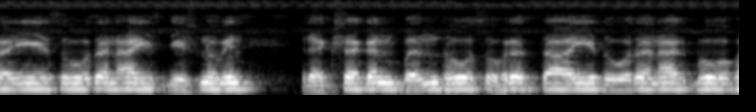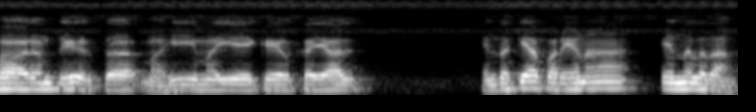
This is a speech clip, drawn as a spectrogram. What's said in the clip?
ഹരിസൂതനായി ജിഷ്ണുവിൻ രക്ഷകൻ ബന്ധു സുഹൃത്തായി ദൂതനാൽ ഭൂഭാരം തീർത്ത മഹിമയെ കേൾക്കയാൽ. എന്തൊക്കെയാ പറയണ എന്നുള്ളതാണ്.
